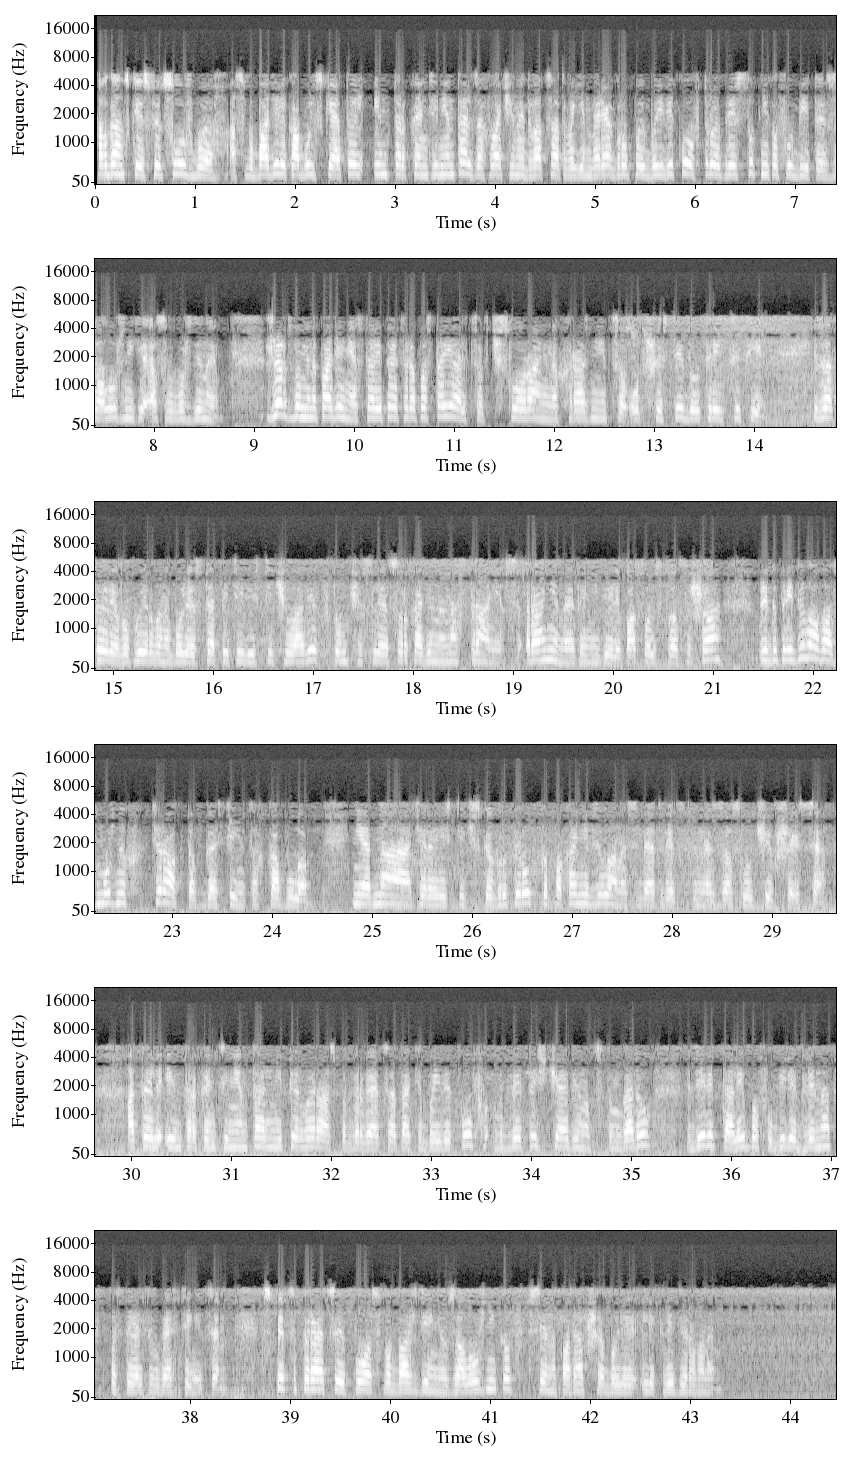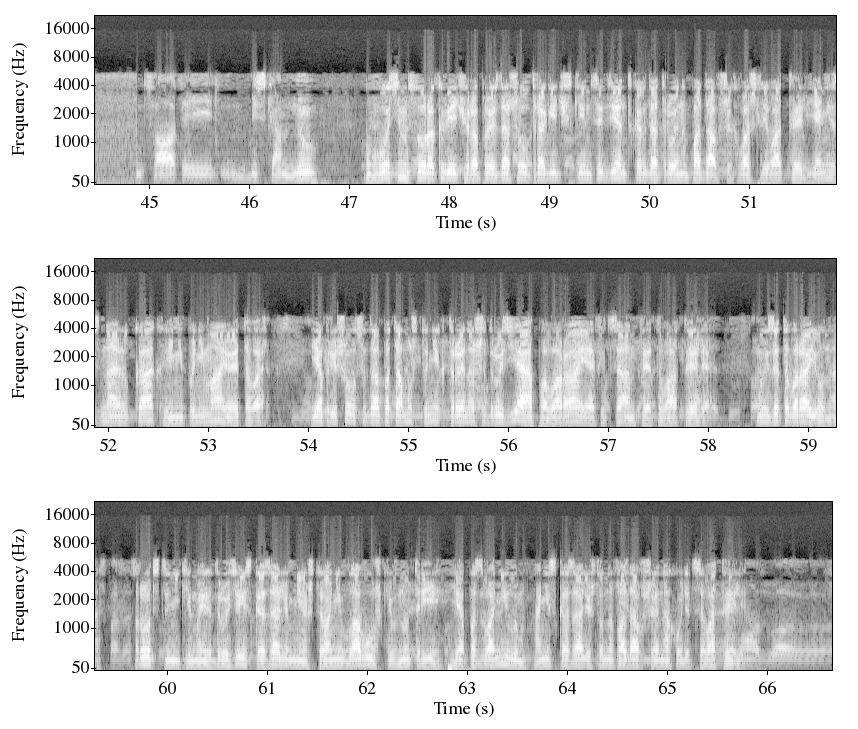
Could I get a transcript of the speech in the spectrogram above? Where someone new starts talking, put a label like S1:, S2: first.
S1: Афганские спецслужбы освободили кабульский отель «Интерконтиненталь», захваченный 20 января группой боевиков. Трое преступников убиты, заложники освобождены. Жертвами нападения стали пятеро постояльцев. Число раненых разнится от 6 до 30. Из отеля эвакуированы более 150 человек, в том числе 41 иностранец. Ранее на этой неделе посольство США предупредило о возможных терактах в гостиницах Кабула. Ни одна террористическая группировка пока не взяла на себя ответственность за случившееся. Отель «Интерконтиненталь» не первый раз подвергается атаке боевиков. В 2011 году 9 талибов убили 12 постояльцев гостиницы. В спецоперации по освобождению заложников все нападавшие были ликвидированы.
S2: В 8.40 вечера произошел трагический инцидент, когда трое нападавших вошли в отель. Я не знаю как и не понимаю этого. Я пришел сюда, потому что некоторые наши друзья, повара и официанты этого отеля. Мы из этого района. Родственники моих друзей сказали мне, что они в ловушке внутри. Я позвонил им, они сказали, что нападавшие находятся в отеле.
